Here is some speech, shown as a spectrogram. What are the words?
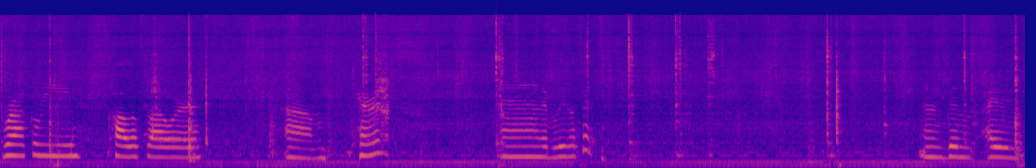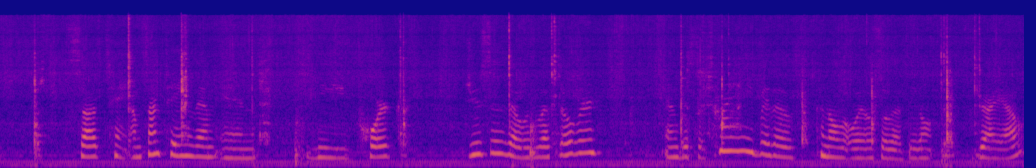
broccoli, cauliflower, um, carrots, and I believe that's it. And then I saute, I'm sauteing them in the pork juices that was left over and just a tiny bit of canola oil so that they don't dry out.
